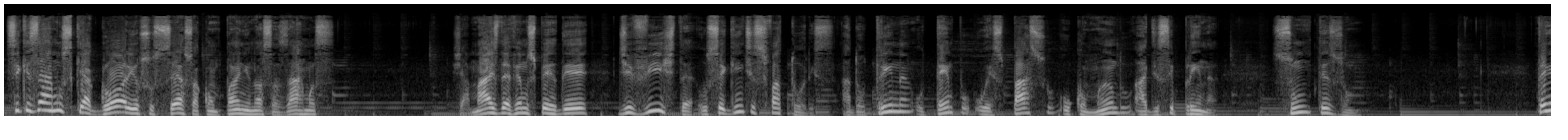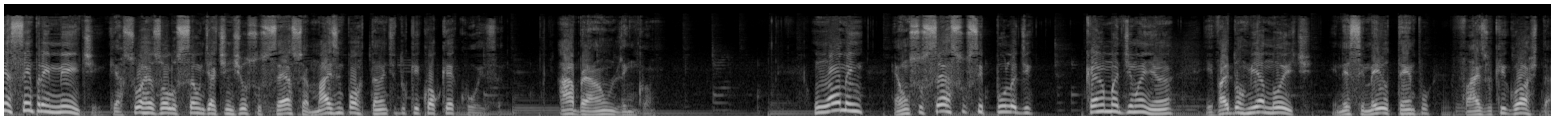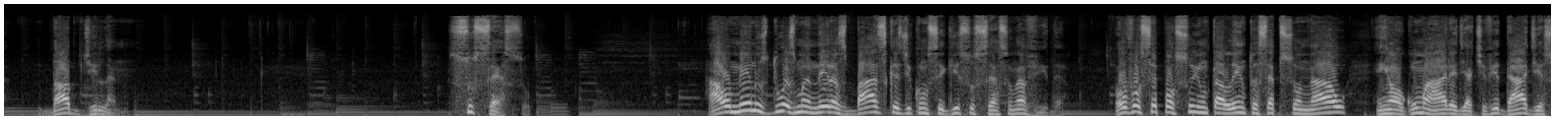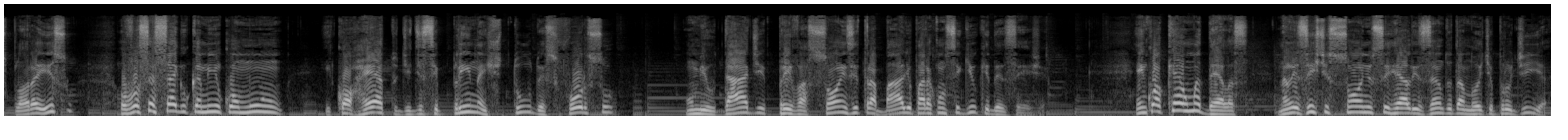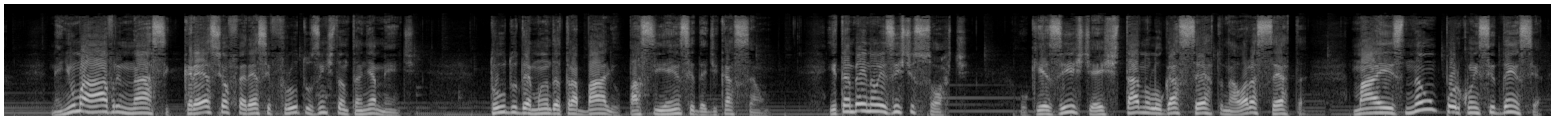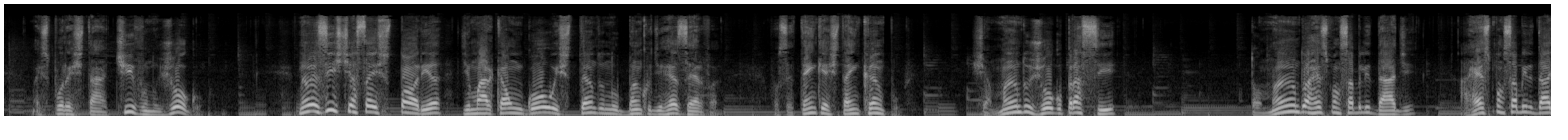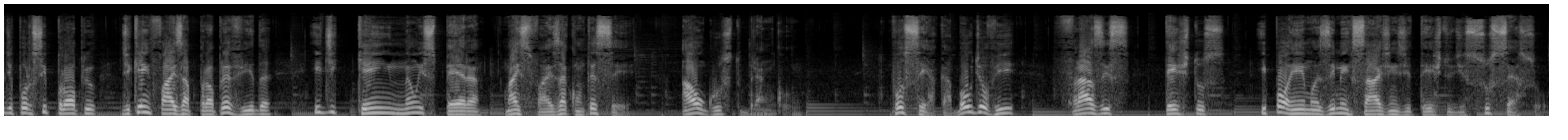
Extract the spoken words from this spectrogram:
Se quisermos que a glória e o sucesso acompanhem nossas armas, jamais devemos perder de vista os seguintes fatores: a doutrina, o tempo, o espaço, o comando, a disciplina. Sun Tzu. Tenha sempre em mente que a sua resolução de atingir o sucesso é mais importante do que qualquer coisa. Abraham Lincoln. Um homem é um sucesso se pula de cama de manhã e vai dormir à noite, e nesse meio tempo faz o que gosta. Bob Dylan. Sucesso. Há ao menos duas maneiras básicas de conseguir sucesso na vida. Ou você possui um talento excepcional em alguma área de atividade e explora isso, ou você segue o caminho comum e correto de disciplina, estudo, esforço, humildade, privações e trabalho para conseguir o que deseja. Em qualquer uma delas, não existe sonho se realizando da noite para o dia. Nenhuma árvore nasce, cresce e oferece frutos instantaneamente. Tudo demanda trabalho, paciência e dedicação. E também não existe sorte. O que existe é estar no lugar certo na hora certa, mas não por coincidência, mas por estar ativo no jogo. Não existe essa história de marcar um gol estando no banco de reserva. Você tem que estar em campo, chamando o jogo para si, tomando a responsabilidade a responsabilidade por si próprio de quem faz a própria vida e de quem não espera, mas faz acontecer. Augusto Branco. Você acabou de ouvir frases, textos e poemas e mensagens de texto de sucesso.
